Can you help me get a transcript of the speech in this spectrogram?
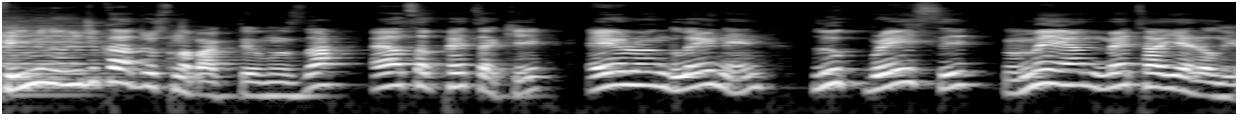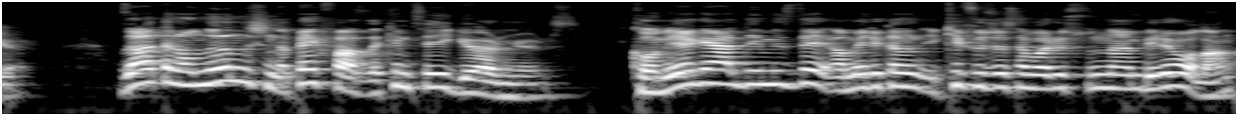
Filmin oyuncu kadrosuna baktığımızda Elsa Pataki, Aaron Glenn, Luke Bracey ve Mayan Meta yer alıyor. Zaten onların dışında pek fazla kimseyi görmüyoruz. Konuya geldiğimizde Amerika'nın iki füze savar üssünden biri olan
